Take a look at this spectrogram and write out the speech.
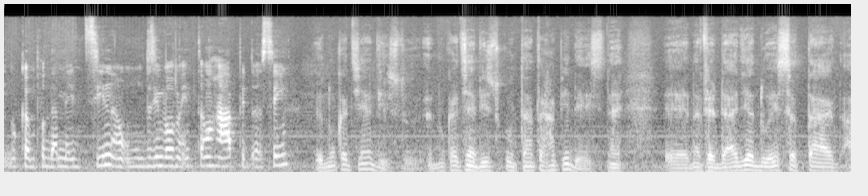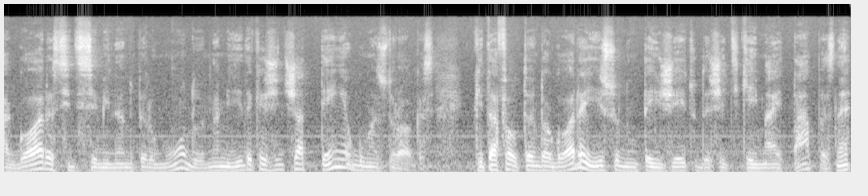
no campo da medicina, um desenvolvimento tão rápido assim? Eu nunca tinha visto, eu nunca tinha visto com tanta rapidez, né? É, na verdade, a doença está agora se disseminando pelo mundo na medida que a gente já tem algumas drogas. O que está faltando agora, e isso não tem jeito da gente queimar etapas, né?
